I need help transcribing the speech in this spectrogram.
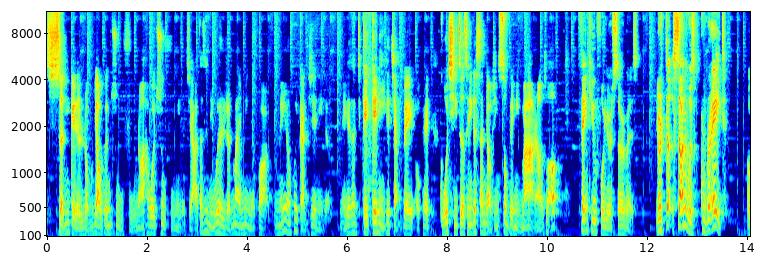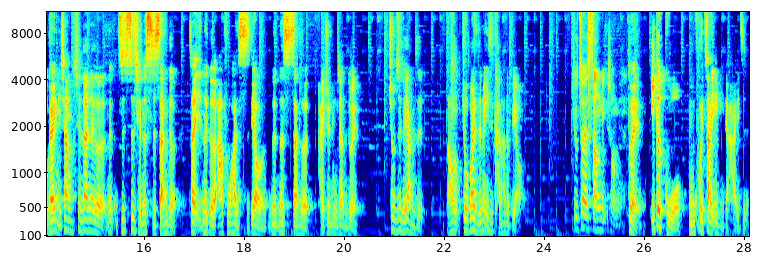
神给的荣耀跟祝福，然后他会祝福你的家。但是你为了人卖命的话，没人会感谢你的。每个人给给你一个奖杯，OK，国旗折成一个三角形送给你妈，然后说哦，Thank you for your service. Your son was great. OK，你像现在那个那之之前的十三个在那个阿富汗死掉那那三个海军陆战队，就这个样子。然后 Joe Biden 这边一直看他的表，就在丧礼上面，对，一个国不会在意你的孩子，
